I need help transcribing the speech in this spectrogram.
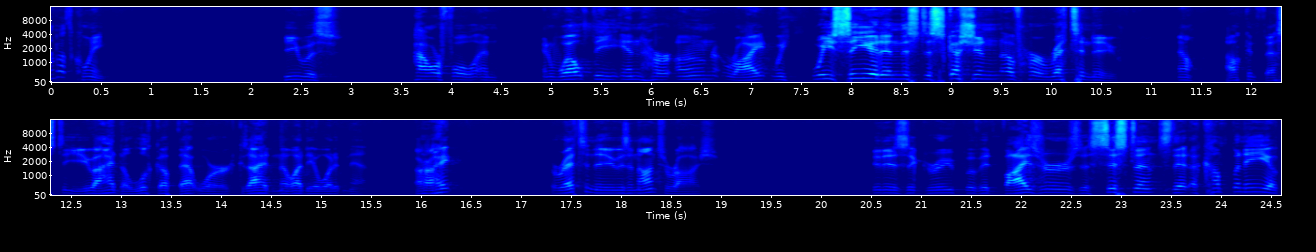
How about the Queen? She was powerful and, and wealthy in her own right. We, we see it in this discussion of her retinue. Now, I'll confess to you, I had to look up that word because I had no idea what it meant. All right? A retinue is an entourage. It is a group of advisors, assistants that accompany a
